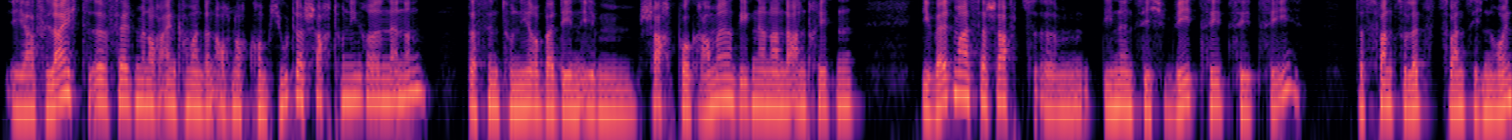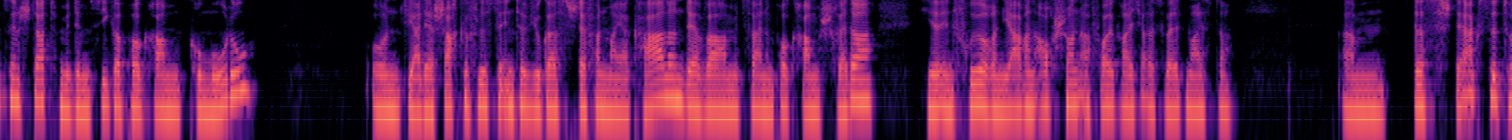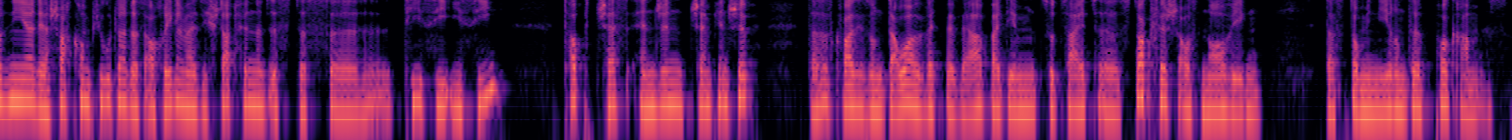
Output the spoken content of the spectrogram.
Ja, vielleicht äh, fällt mir noch ein, kann man dann auch noch Computerschachturniere nennen. Das sind Turniere, bei denen eben Schachprogramme gegeneinander antreten. Die Weltmeisterschaft, ähm, die nennt sich WCCC. Das fand zuletzt 2019 statt mit dem Siegerprogramm Komodo. Und ja, der Schachgeflüster-Interviewgast Stefan Meyer-Kahlen, der war mit seinem Programm Schredder hier in früheren Jahren auch schon erfolgreich als Weltmeister. Ähm, das stärkste Turnier der Schachcomputer, das auch regelmäßig stattfindet, ist das äh, TCEC, Top Chess Engine Championship. Das ist quasi so ein Dauerwettbewerb, bei dem zurzeit äh, Stockfish aus Norwegen das dominierende Programm ist.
